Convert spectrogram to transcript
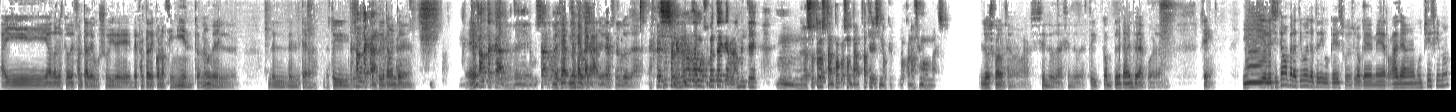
ahí adolezco de falta de uso y de, falta de conocimiento ¿no? del, del, tema. Estoy completamente... ¿Eh? Te falta callo de usarlo. Me, falta callo, sin duda. Es eso, que no nos damos cuenta de que realmente mm, los otros tampoco son tan fáciles, sino que los conocemos más. Los conocemos más, sin duda, sin duda. Estoy completamente de acuerdo. Sí. Y el sistema operativo, ya te digo que eso es lo que me raya muchísimo.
